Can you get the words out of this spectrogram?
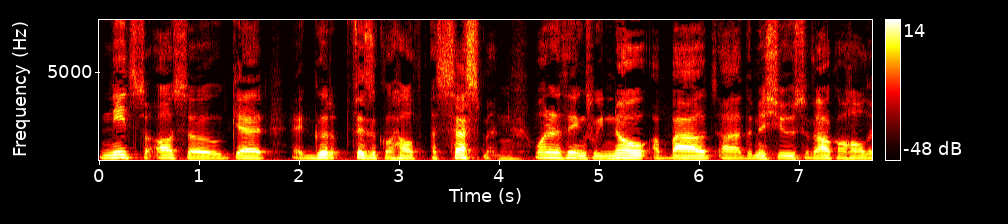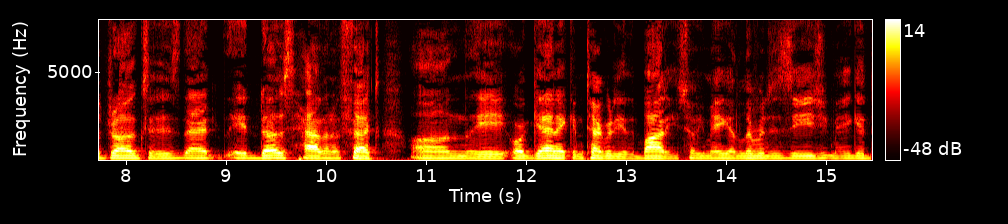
needs to also get a good physical health assessment. Mm. One of the things we know about uh, the misuse of alcohol or drugs is that it does have an effect on the organic integrity of the body. So you may get liver disease, you may get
